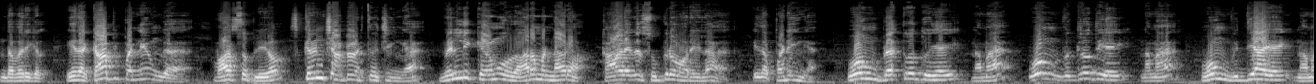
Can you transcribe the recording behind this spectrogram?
இந்த வரிகள். இதை காப்பி பண்ணி உங்க வாட்ஸ்அப்லயோ ஸ்கிரீன்ஷாட்டோ எடுத்து வச்சுக்கோங்க. வெள்ளிக்கிழமை ஒரு அரை மணி நேரம் காலையில சுக்ர உரையில இத படிங்க. ஓம் பிரக்ருதியை நம ஓம் விக்ருதியை நம ஓம் வித்யாயை நம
